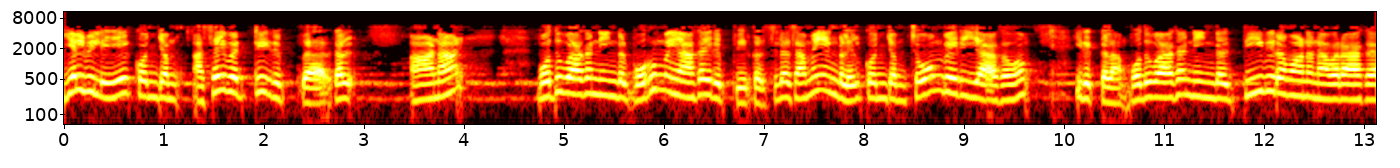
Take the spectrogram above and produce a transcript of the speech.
இயல்பிலேயே கொஞ்சம் அசைவற்று இருப்பார்கள். ஆனால் பொதுவாக நீங்கள் பொறுமையாக இருப்பீர்கள். சில சமயங்களில் கொஞ்சம் சோம்பேறியாகவும் இருக்கலாம். பொதுவாக நீங்கள் தீவிரமான நபராக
